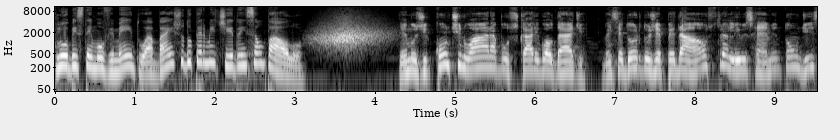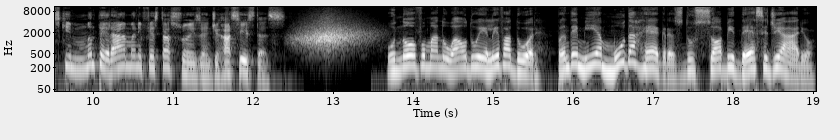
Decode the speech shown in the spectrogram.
Clubes têm movimento abaixo do permitido em São Paulo. Temos de continuar a buscar igualdade. Vencedor do GP da Áustria, Lewis Hamilton, diz que manterá manifestações antirracistas. O novo manual do elevador. Pandemia muda regras do sobe e desce diário.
